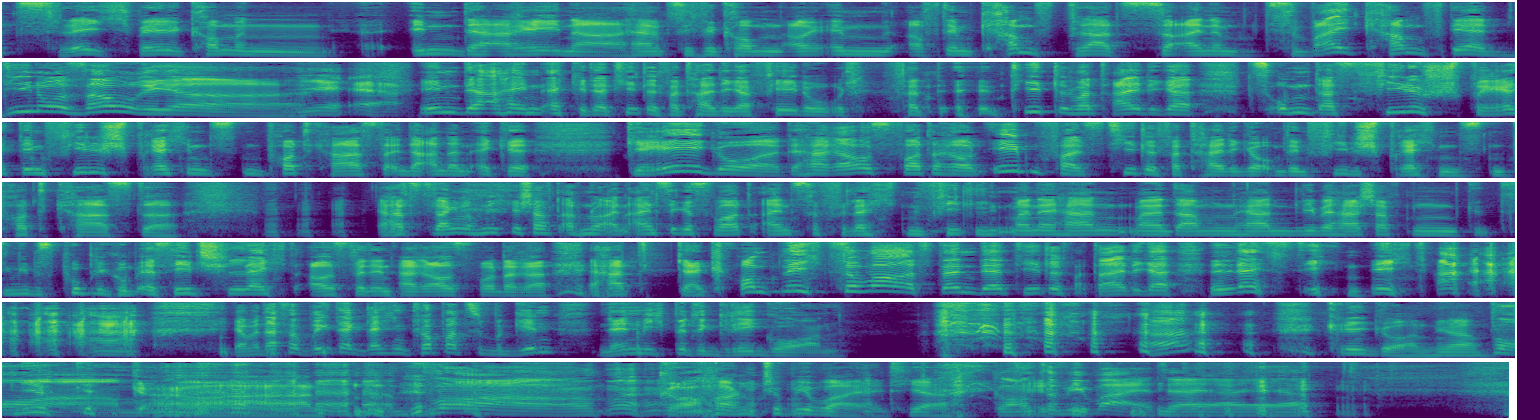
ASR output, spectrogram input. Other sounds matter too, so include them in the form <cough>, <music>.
Herzlich willkommen in der Arena. Herzlich willkommen im, auf dem Kampfplatz zu einem Zweikampf der Dinosaurier. Yeah. In der einen Ecke der Titelverteidiger Fedo, Titelverteidiger um das vielspre den vielsprechendsten Podcaster. In der anderen Ecke Gregor, der Herausforderer und ebenfalls Titelverteidiger um den vielsprechendsten Podcaster. <laughs> Er hat es lange noch nicht geschafft, auch nur ein einziges Wort einzuflechten. Meine Herren, meine Damen und Herren, liebe Herrschaften, liebes Publikum, es sieht schlecht aus für den Herausforderer. Er hat, er kommt nicht zu Wort, denn der Titelverteidiger lässt ihn nicht. <laughs> ja, aber dafür bringt er gleich einen Klopper zu Beginn. Nenn mich bitte Gregorn. <laughs> Gregorn, ja. Born. Gone. Born. Gone to be wild, ja. Gone to be wild, ja, ja, ja. ja.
